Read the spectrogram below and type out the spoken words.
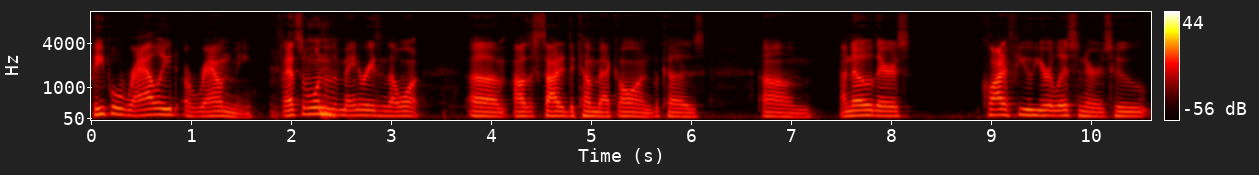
people rallied around me. That's one of the main reasons I want. Um, I was excited to come back on because um, I know there's quite a few of your listeners who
